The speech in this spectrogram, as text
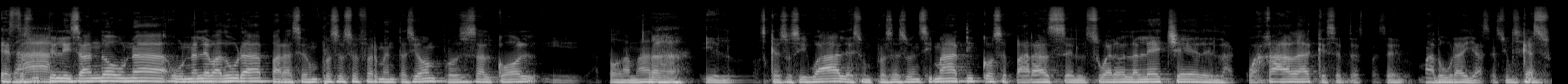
Estás Ah, utilizando una, una levadura para hacer un proceso de fermentación, produces alcohol y a toda madre. Ajá. Y los quesos igual, es un proceso enzimático, separas el suero de la leche, de la cuajada, que se, después se madura y hace un Sí. queso.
